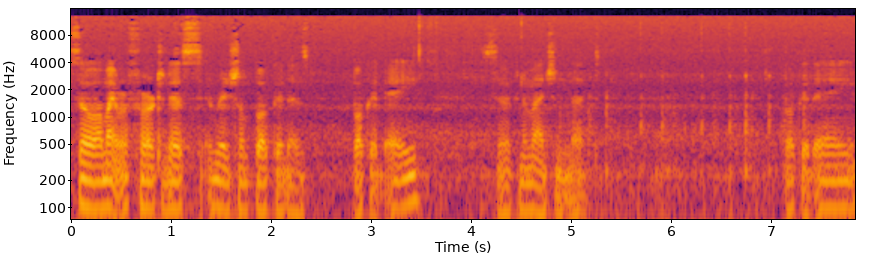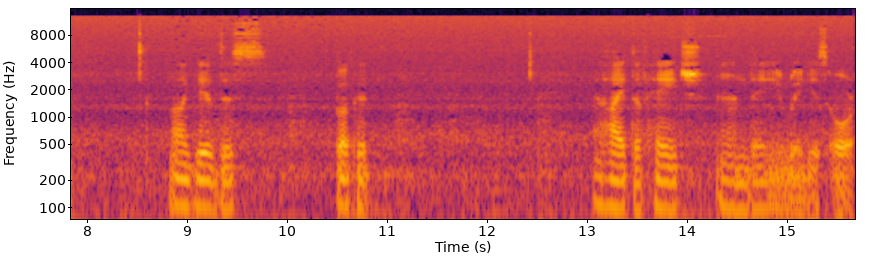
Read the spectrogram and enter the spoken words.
So I might refer to this original bucket as bucket A. So I can imagine that bucket A, I'll give this bucket a height of h and a radius r.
